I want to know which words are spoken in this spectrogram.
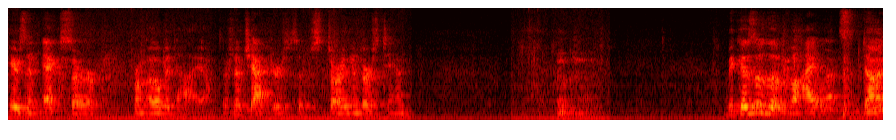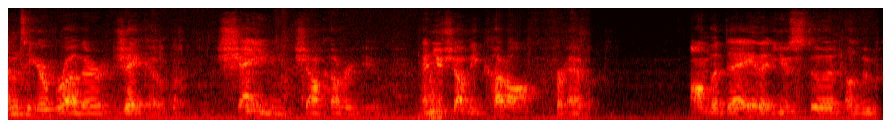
here's an excerpt from Obadiah. There's no chapters, so starting in verse 10. Because of the violence done to your brother Jacob, shame shall cover you, and you shall be cut off forever. On the day that you stood aloof,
